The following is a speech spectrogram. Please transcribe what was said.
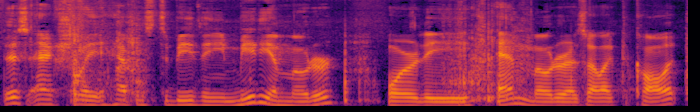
This actually happens to be the medium motor or the M motor as I like to call it.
